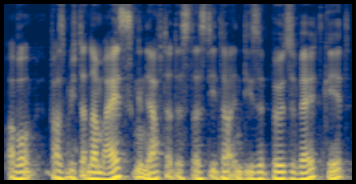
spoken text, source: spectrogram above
Aber was mich dann am meisten genervt hat, ist, dass die da in diese böse Welt geht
